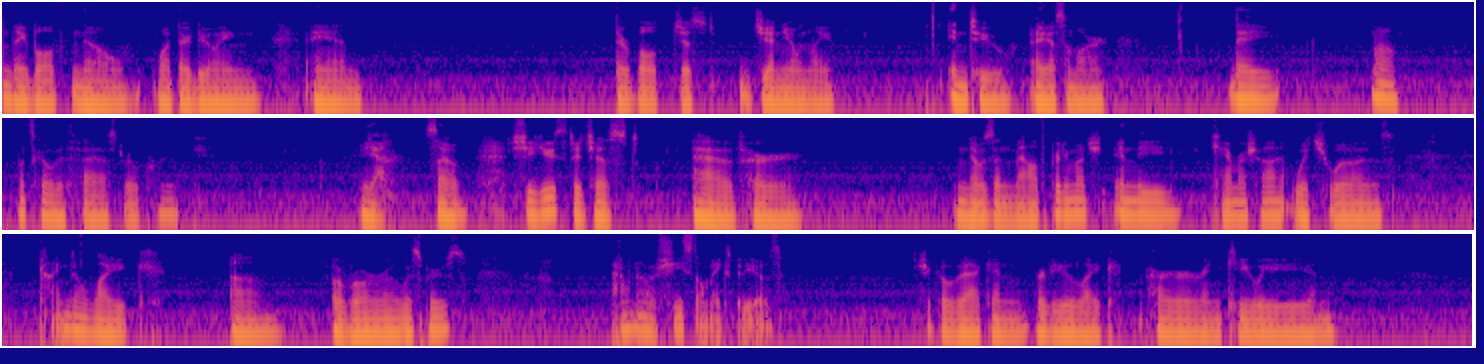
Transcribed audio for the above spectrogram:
they both know what they're doing and they're both just genuinely into ASMR. They, well, let's go with fast real quick. Yeah, so she used to just have her nose and mouth pretty much in the camera shot, which was kind of like um, Aurora Whispers. I don't know if she still makes videos. Should go back and review like her and Kiwi and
